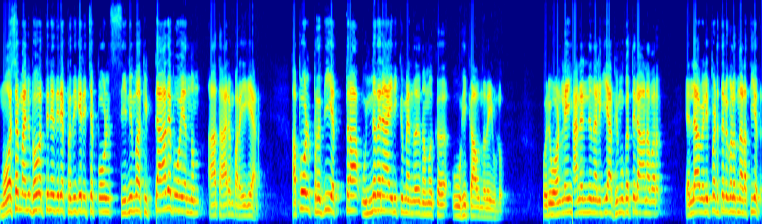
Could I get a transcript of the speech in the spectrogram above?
മോശം അനുഭവത്തിനെതിരെ പ്രതികരിച്ചപ്പോൾ സിനിമ കിട്ടാതെ പോയെന്നും ആ താരം പറയുകയാണ്. അപ്പോൾ പ്രതി എത്ര ഉന്നതനായിരിക്കുമെന്നത് നമുക്ക് ഊഹിക്കാവുന്നതേയുള്ളൂ. ഒരു ഓൺലൈൻ ചാനലിന് നൽകിയ അഭിമുഖത്തിലാണവർ എല്ലാ വെളിപ്പെടുത്തലുകളും നടത്തിയത്.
